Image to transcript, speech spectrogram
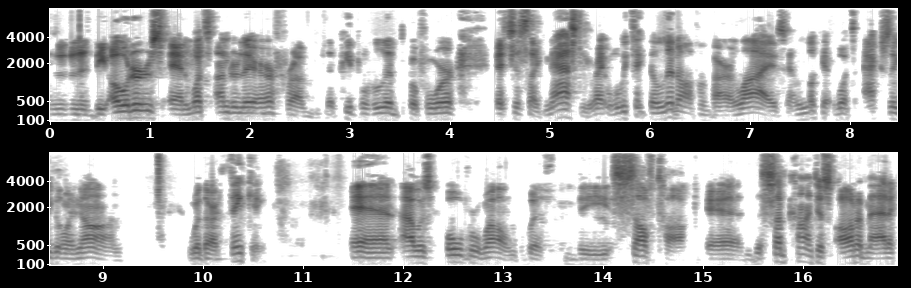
the, the, odors and what's under there from the people who lived before. It's just like nasty, right? Well, we take the lid off of our lives and look at what's actually going on with our thinking. And I was overwhelmed with the self talk and the subconscious automatic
